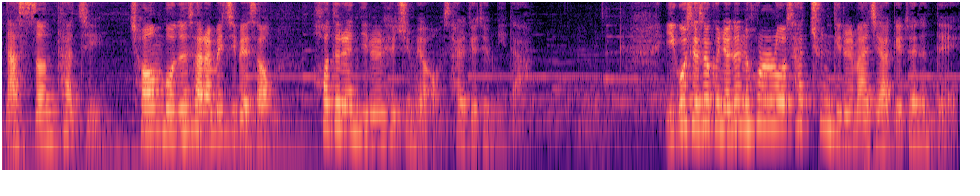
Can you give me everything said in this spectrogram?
낯선 타지 처음 보는 사람의 집에서 허드렛 일을 해주며 살게 됩니다. 이곳에서 그녀는 홀로 사춘기를 맞이하게 되는데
